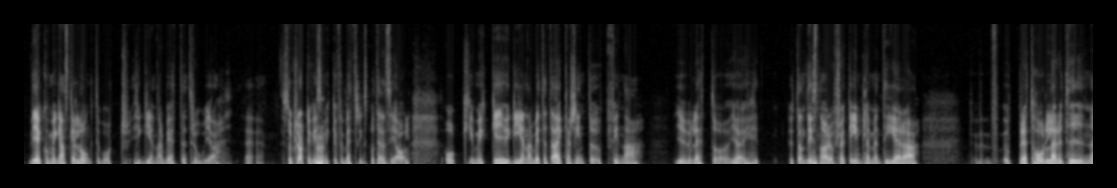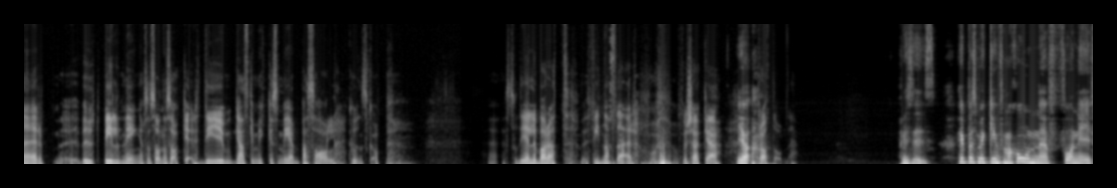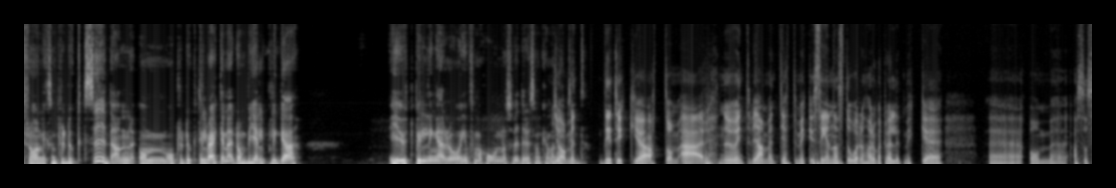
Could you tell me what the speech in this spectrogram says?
vi har kommit ganska långt i vårt hygienarbete tror jag. Eh, såklart det finns mm. mycket förbättringspotential och mycket i hygienarbetet är kanske inte att uppfinna hjulet och utan det är snarare att försöka implementera upprätthålla rutiner, utbildning, alltså sådana saker. Det är ju ganska mycket som är basal kunskap. Eh, så det gäller bara att finnas där och försöka ja. prata om det. Precis. Hur pass mycket information eh, får ni från liksom produktsidan om, och produkttillverkarna? Är de behjälpliga i utbildningar och information och så vidare som kan vara Ja, nyttigt? men det tycker jag att de är. Nu har inte vi använt jättemycket. Senaste åren har det varit väldigt mycket eh, om, alltså,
